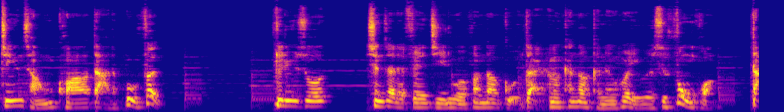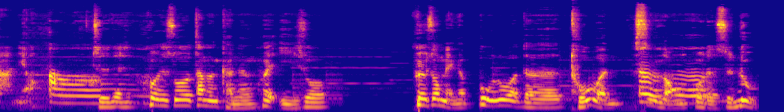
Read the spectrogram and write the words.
经常夸大的部分，就例如说，现在的飞机如果放到古代，他们看到可能会以为是凤凰、大鸟哦，之类的，或者说他们可能会以说，或者说每个部落的图文是龙或者是鹿，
